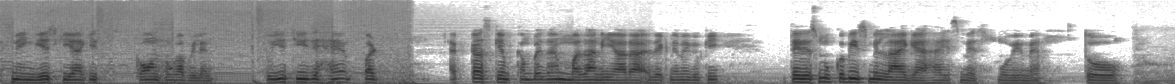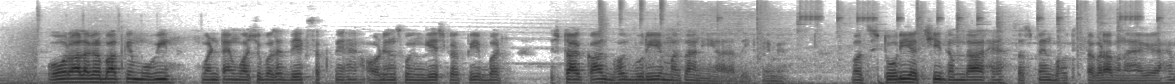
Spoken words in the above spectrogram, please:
इसमें इंगेज किया कि कौन होगा विलेन तो ये चीज़ें हैं बट एक्टर्स के कंपेरिजन में मज़ा नहीं आ रहा है देखने में क्योंकि तेज देशमुख को भी इसमें लाया गया है इसमें मूवी में। तो ओवरऑल अगर बात करें मूवी वन टाइम वॉचेबल है, देख सकते हैं ऑडियंस को इंगेज करती है बट स्टार कास्ट बहुत बुरी है, मज़ा नहीं आ रहा देखने में। बस स्टोरी अच्छी, दमदार है सस्पेंस बहुत ही तगड़ा बनाया गया है,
